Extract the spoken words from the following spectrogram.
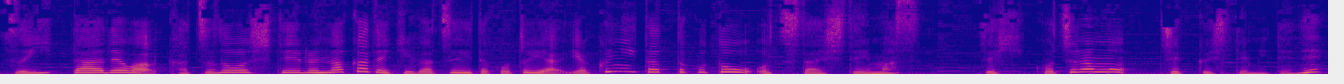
ツイッターでは活動している中で気がついたことや役に立ったことをお伝えしています。ぜひこちらもチェックしてみてね。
